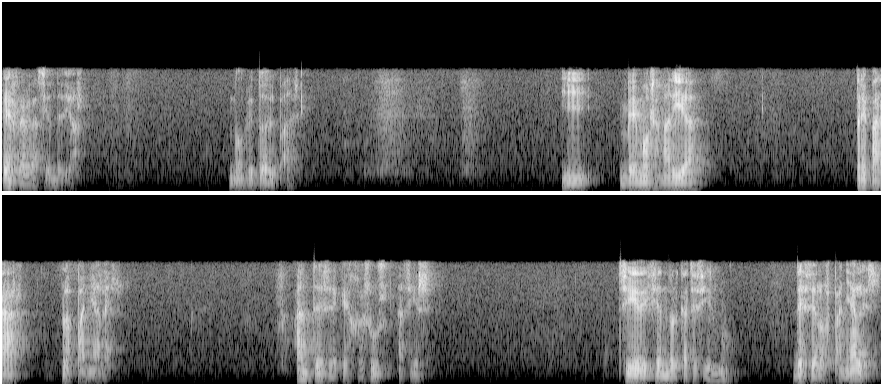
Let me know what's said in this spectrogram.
es revelación de Dios, en concreto del Padre. Y vemos a María preparar los pañales antes de que Jesús naciese. Sigue diciendo el catecismo, desde los pañales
